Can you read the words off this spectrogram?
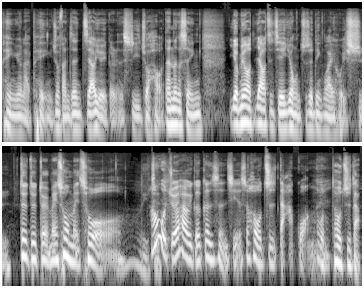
配音员来配音，就反正只要有一个人示意就好。但那个声音有没有要直接用，就是另外一回事。对对对，没错没错。然后我觉得还有一个更神奇的是后置打光，后置打，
